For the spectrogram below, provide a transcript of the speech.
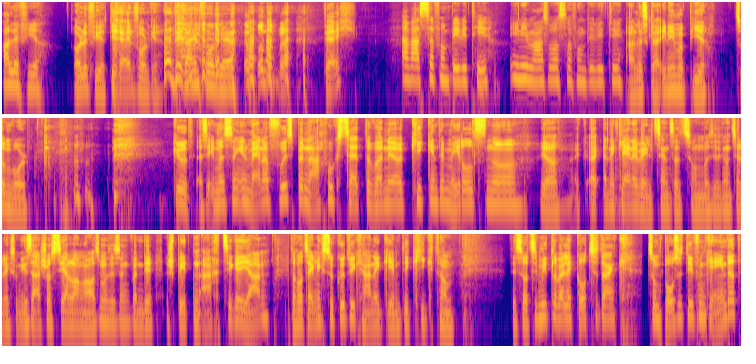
Alle vier. Alle vier, die Reihenfolge. Die Reihenfolge, ja. Wunderbar. Für euch? Ein Wasser vom BWT. Ich nehme auch das Wasser vom BWT. Alles klar, ich nehme ein Bier. Zum Wohl. Gut, also ich muss sagen, in meiner Fußball-Nachwuchszeit, da waren ja kickende Mädels noch ja, eine kleine Weltsensation, muss ich ganz ehrlich sagen. Ist auch schon sehr lang aus, muss ich sagen, bei den späten 80er Jahren. Da hat es eigentlich so gut wie keine gegeben, die gekickt haben. Das hat sich mittlerweile Gott sei Dank zum Positiven geändert.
